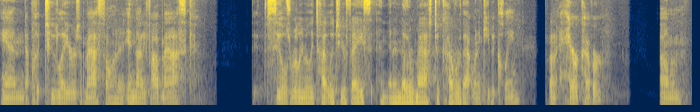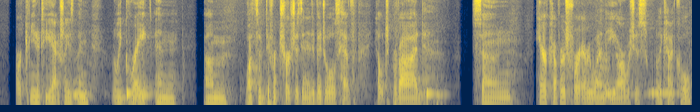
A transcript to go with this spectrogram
And I put two layers of masks on, an N95 mask that seals really, really tightly to your face, and then another mask to cover that one and keep it clean. Put on a hair cover. Um, our community actually has been really great, and um, lots of different churches and individuals have helped to provide sewn hair covers for everyone in the ER, which is really kind of cool,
